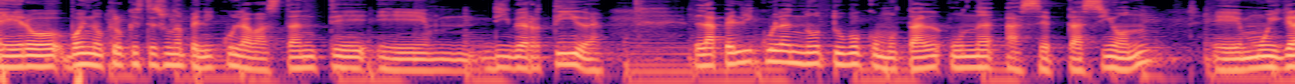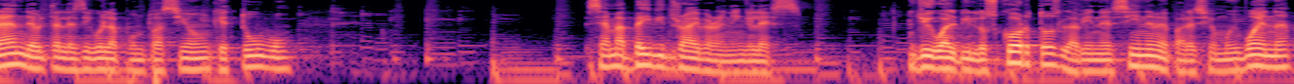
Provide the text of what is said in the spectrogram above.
pero bueno, creo que esta es una película bastante em, divertida. La película no tuvo como tal una aceptación eh, muy grande, ahorita les digo la puntuación que tuvo. Se llama Baby Driver en inglés. Yo igual vi los cortos, la vi en el cine, me pareció muy buena.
